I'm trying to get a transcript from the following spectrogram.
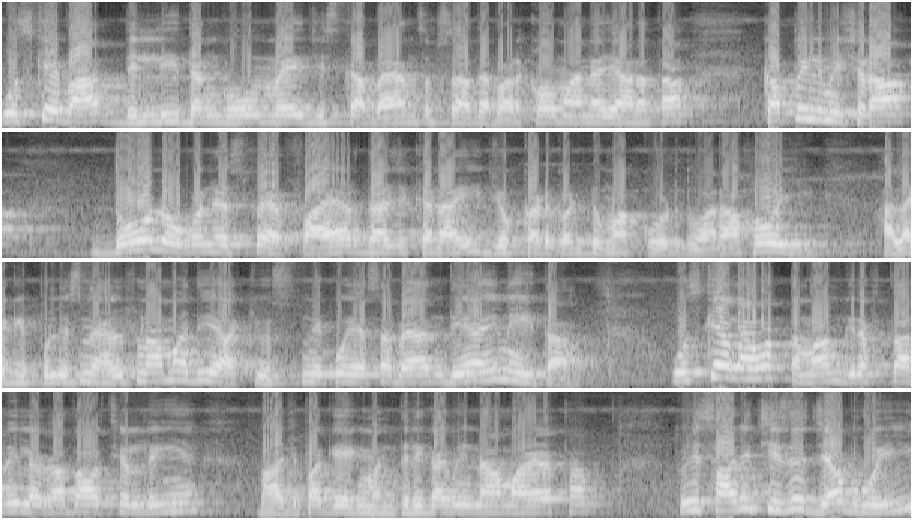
उसके बाद दिल्ली दंगों में जिसका बयान सबसे ज़्यादा भड़काऊ माना जा रहा था, कपिल मिश्रा, दो लोगों ने उस पर एफआईआर दर्ज कराई जो कड़कड्डुमा कोर्ट द्वारा हुई। हालाँकि पुलिस ने हल्फनामा दिया कि उसने कोई ऐसा बयान दिया ही नहीं था। उसके अलावा तमाम गिरफ्तारी लगातार चल रही हैं। भाजपा के एक मंत्री का भी नाम आया था। तो ये सारी चीज़ें जब हुई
